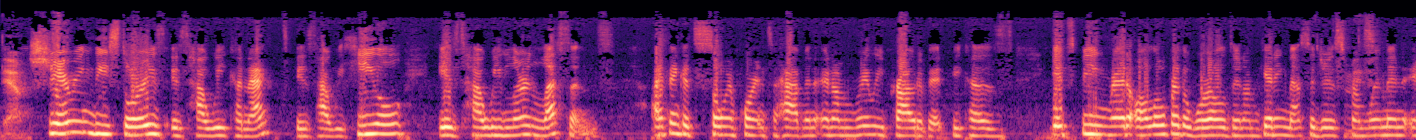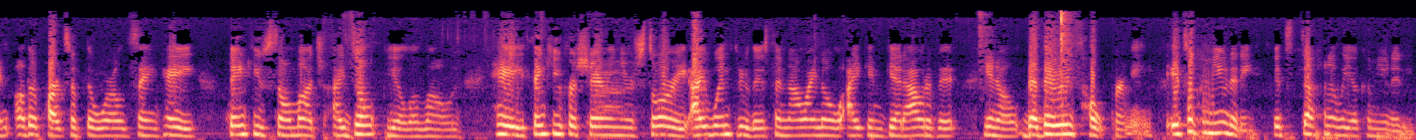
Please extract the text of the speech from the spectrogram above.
yeah. sharing these stories is how we connect, is how we heal, is how we learn lessons. I think it's so important to have, and, and I'm really proud of it because it's being read all over the world, and I'm getting messages nice. from women in other parts of the world saying, Hey, thank you so much. I don't feel alone hey, thank you for sharing your story. I went through this and now I know I can get out of it. You know, that there is hope for me. It's a community. It's definitely a community.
